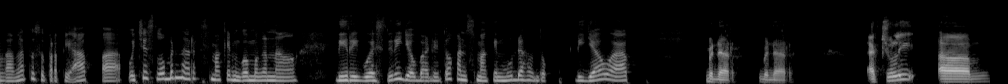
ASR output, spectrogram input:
banget tuh seperti apa. Which is lo bener semakin gue mengenal diri gue sendiri jawaban itu akan semakin mudah untuk dijawab. Benar benar actually um,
